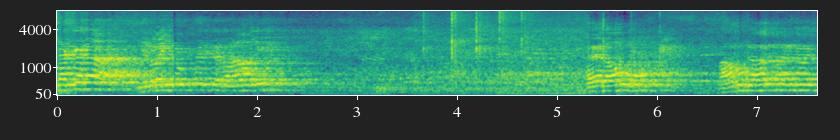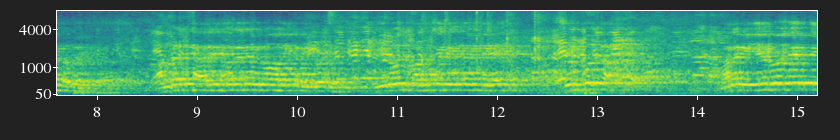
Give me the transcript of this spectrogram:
చక్కగా నిర్వహించడానికి రావాలి. అదే రాము? రాము కాదు అందరినీ అదే త్వరనే పిలవాలి ఇక్కడ ఈరోజు. ఈరోజు ఫంక్షన్ ఏంటంటే సింపుల్గా. మనం ఏ రోజైతే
